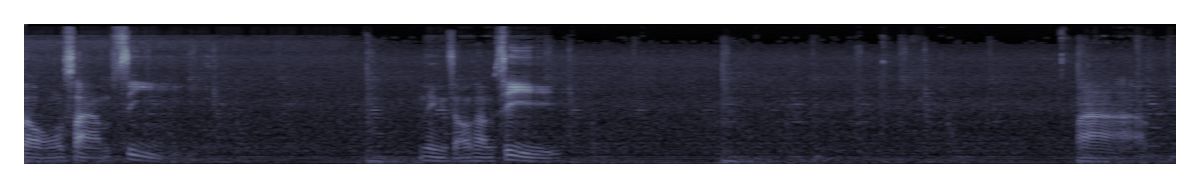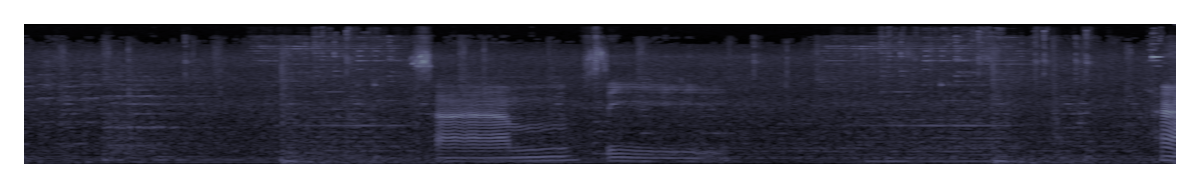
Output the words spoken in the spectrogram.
สองสามสี่หนึ่งสองสามสี่ปาบสามสี่ห้า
